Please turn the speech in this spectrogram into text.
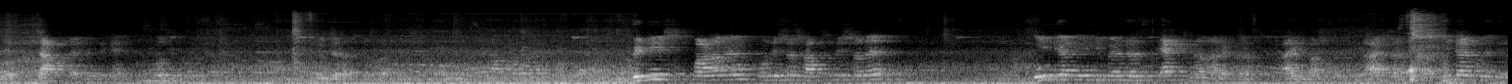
যে চাপটা এখান থেকে। ব্রিটিশ পার্লামেন্ট উনিশশো সাতচল্লিশ সালে ইন্ডিয়ান ইন্ডিপেন্ডেন্স অ্যাক্ট নামে আরেকটা আইন পাস করেছিল আরেকটা স্বীকার করে দিল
